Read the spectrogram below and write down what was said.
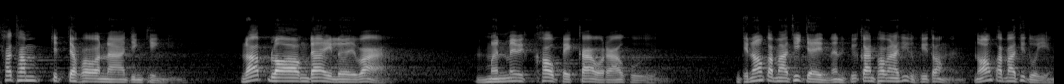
ถ้าทำจิตภาวนาจริง ๆ รับรองได้เลยว่า มันไม่เข้าไปก้าวร้าวผู้อื่น จะน้อมกลับมาที่ใจนั่นคือการภาวนาที่ถูกที่ต้อง น้อมกลับมาที่ตัวเอง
